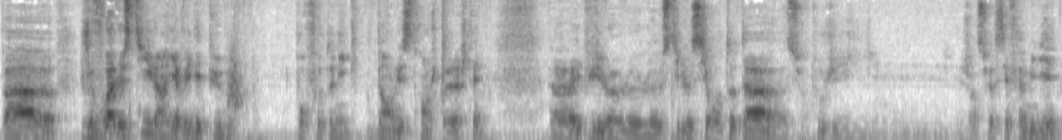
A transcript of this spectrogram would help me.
pas. je vois le style. hein, Il y avait des pubs pour Photonic dans les Strange que j'achetais. Euh, et puis le, le- le style de Sirotota, euh, surtout j'en suis assez familier.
